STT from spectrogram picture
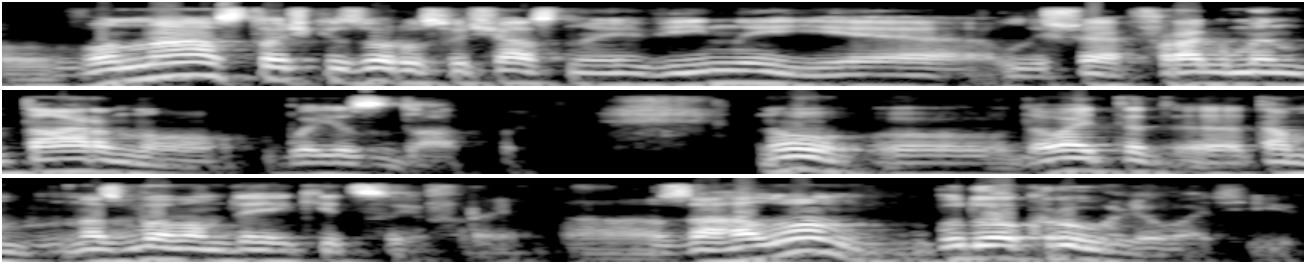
Вона з точки зору сучасної війни є лише фрагментарно боєздатною. Ну, давайте е, там назву вам деякі цифри. Загалом буду округлювати їх.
